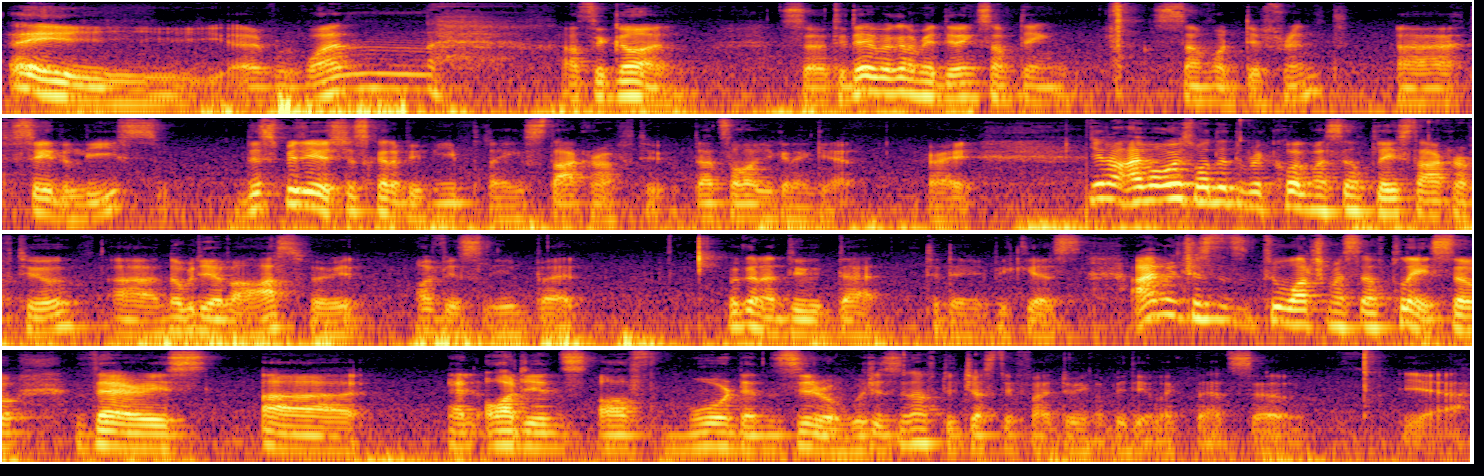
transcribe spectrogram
Hey everyone, how's it going? So today we're going to be doing something somewhat different, uh, to say the least. This video is just going to be me playing StarCraft 2, that's all you're going to get, right? You know, I've always wanted to record myself play StarCraft 2, uh, nobody ever asked for it, obviously, but we're going to do that today because I'm interested to watch myself play. So there is uh, an audience of more than zero, which is enough to justify doing a video like that, so yeah.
